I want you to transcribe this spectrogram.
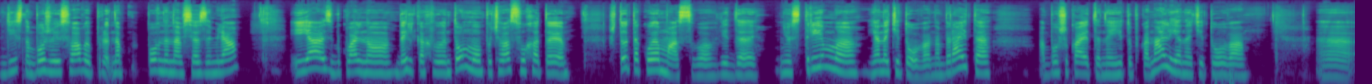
дійсно, Божої слави наповнена вся земля. І я ось буквально декілька хвилин тому почала слухати, що таке масло від е, Newstream е, Яна Тітова. Набирайте або шукайте на YouTube каналі Яна Тітова. Е,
